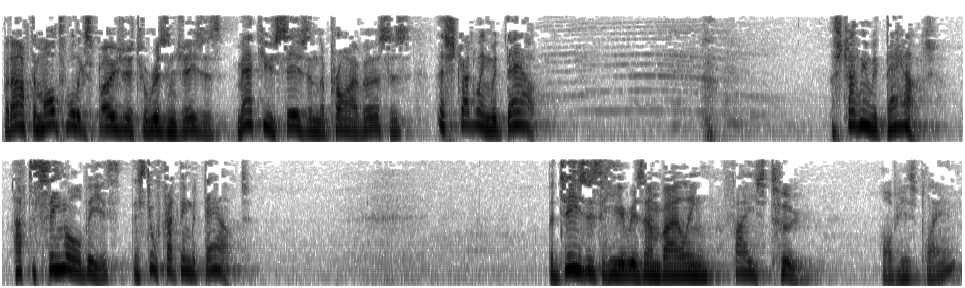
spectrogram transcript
But after multiple exposures to risen Jesus, Matthew says in the prior verses, they're struggling with doubt. They're struggling with doubt. After seeing all this, they're still struggling with doubt. But Jesus here is unveiling phase two of his plan.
